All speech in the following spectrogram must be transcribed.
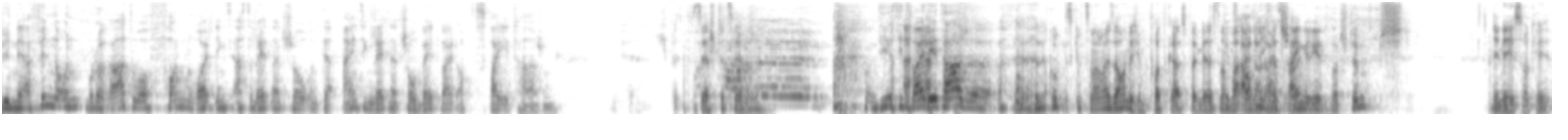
bin der Erfinder und Moderator von Reutlings erste Late-Night-Show und der einzigen Late-Night-Show weltweit auf zwei Etagen. Spe sehr speziell, oder? Und hier ist die zweite Etage. Guck, das gibt es normalerweise auch nicht im Podcast. Bei mir Gibt's nochmal einer nicht, dass reingeredet wird, stimmt? Psst. Nee, nee, ist okay.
